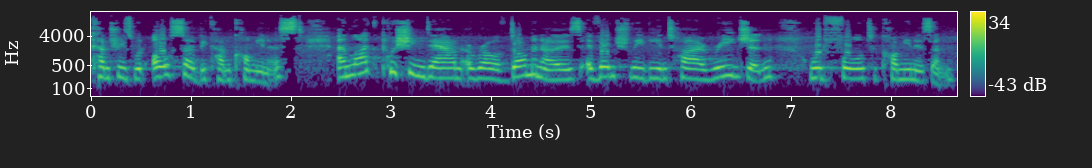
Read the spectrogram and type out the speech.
countries would also become communist, and like pushing down a row of dominoes, eventually the entire region would fall to communism.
